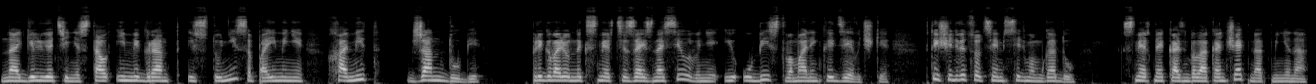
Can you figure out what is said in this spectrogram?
на гильотине, стал иммигрант из Туниса по имени Хамид Джандуби, приговоренный к смерти за изнасилование и убийство маленькой девочки в 1977 году — Смертная казнь была окончательно отменена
